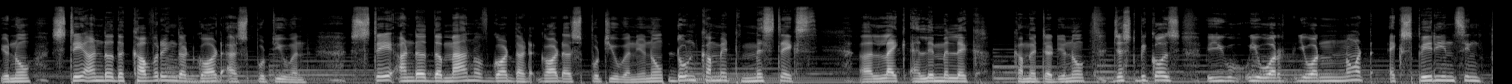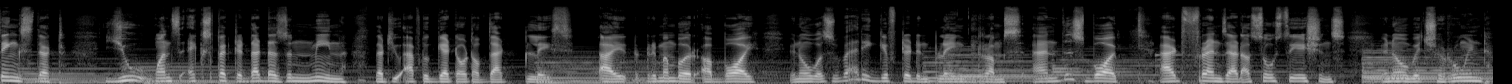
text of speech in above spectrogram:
You know, stay under the covering that God has put you in. Stay under the man of God that God has put you in. You know, don't commit mistakes uh, like Elimelech committed you know. Just because you you are you are not experiencing things that you once expected that doesn't mean that you have to get out of that place. I remember a boy, you know, was very gifted in playing drums, and this boy had friends, had associations, you know, which ruined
